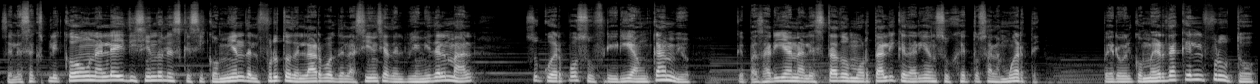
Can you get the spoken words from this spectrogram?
Se les explicó una ley diciéndoles que si comían del fruto del árbol de la ciencia del bien y del mal, su cuerpo sufriría un cambio, que pasarían al estado mortal y quedarían sujetos a la muerte. Pero el comer de aquel fruto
